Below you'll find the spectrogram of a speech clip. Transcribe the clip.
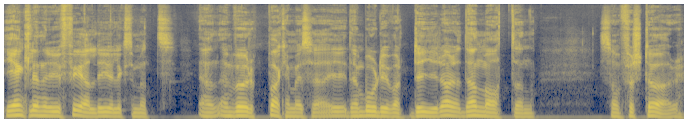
egentligen är det ju fel, det är ju liksom ett, en, en vurpa kan man säga. Den borde ju varit dyrare, den maten som förstör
